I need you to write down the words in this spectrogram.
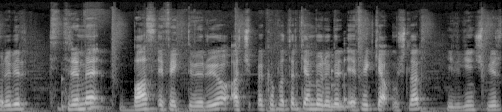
böyle bir titreme bas efekti veriyor. Açıp ve kapatırken böyle bir efekt yapmışlar. İlginç bir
